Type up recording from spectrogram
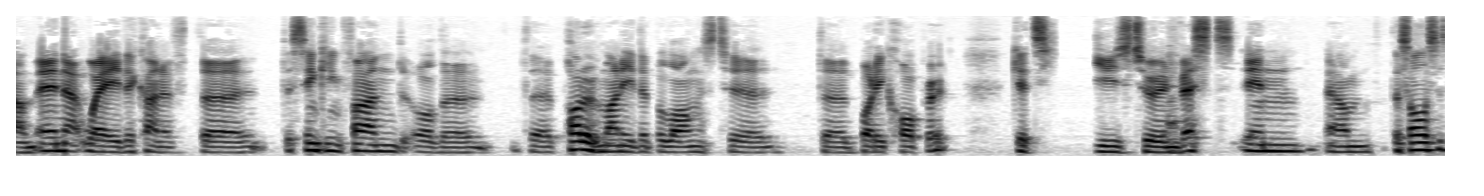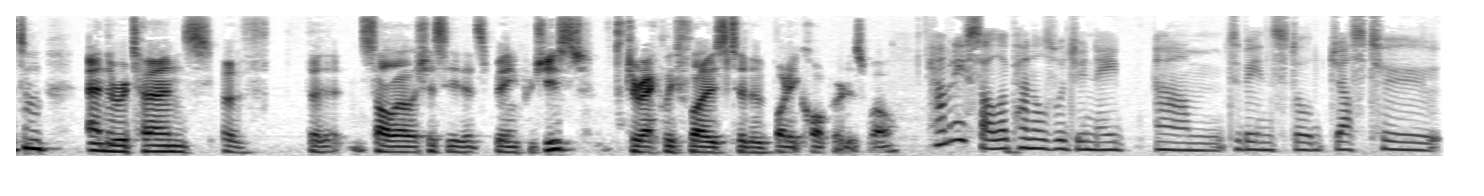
Um, and in that way, the kind of the the sinking fund or the the pot of money that belongs to the body corporate gets used to invest in um, the solar system, and the returns of the solar electricity that's being produced directly flows to the body corporate as well. How many solar panels would you need um, to be installed just to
